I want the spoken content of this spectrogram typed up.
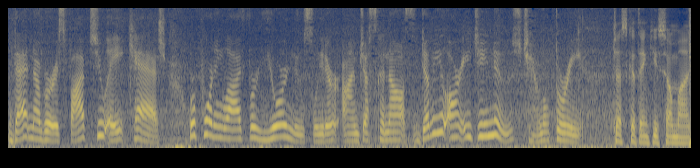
That number is 528-CASH. Reporting live for your news leader, I'm Jessica Knox, WREG News, Channel 3. Jessica, thank you so much.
